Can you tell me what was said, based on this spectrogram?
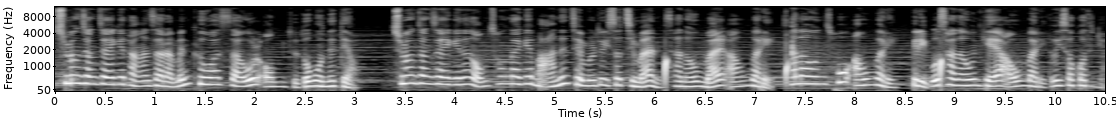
수명장자에게 당한 사람은 그와 싸울 엄두도 못 냈대요. 수명장자에게는 엄청나게 많은 재물도 있었지만 사나운 말 9마리, 사나운 소 9마리, 그리고 사나운 개 9마리도 있었거든요.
